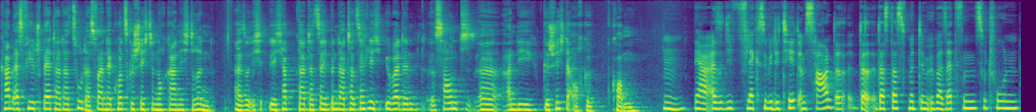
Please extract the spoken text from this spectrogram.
kam erst viel später dazu. Das war in der Kurzgeschichte noch gar nicht drin. Also ich, ich da tatsächlich, bin da tatsächlich über den Sound äh, an die Geschichte auch gekommen. Hm. Ja, also die Flexibilität im Sound, dass das mit dem Übersetzen zu tun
